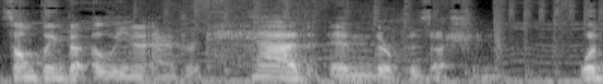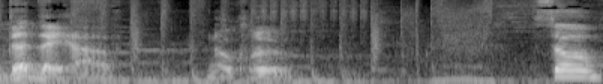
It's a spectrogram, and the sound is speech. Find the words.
something that Alina and Adric had in their possession. What did they have? No clue. So,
